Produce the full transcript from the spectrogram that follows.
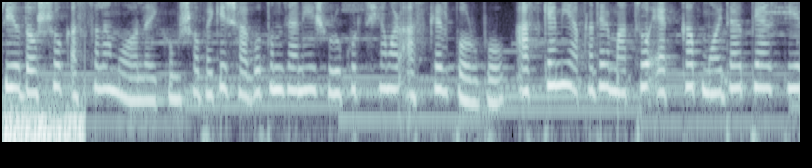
প্রিয় দর্শক, আসসালামু আলাইকুম। সবাইকে স্বাগতম জানিয়ে শুরু করছি আমার আজকের পর্ব। আজকে আমি আপনাদের মাত্র এক কাপ ময়দার পেঁয়াজ দিয়ে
